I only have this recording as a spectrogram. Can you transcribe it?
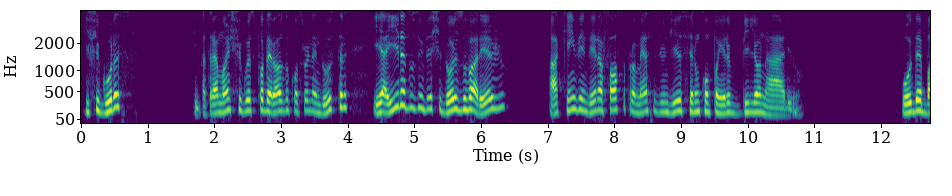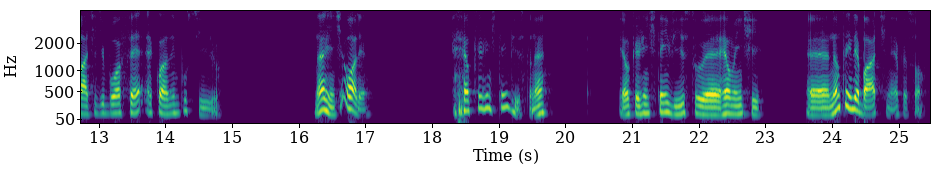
de figuras atrai manchas figuras poderosas no controle da indústria e a ira dos investidores do varejo a quem vender a falsa promessa de um dia ser um companheiro bilionário. O debate de boa-fé é quase impossível. Né, gente? Olha, é o que a gente tem visto, né? É o que a gente tem visto, é realmente é, não tem debate, né, pessoal?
